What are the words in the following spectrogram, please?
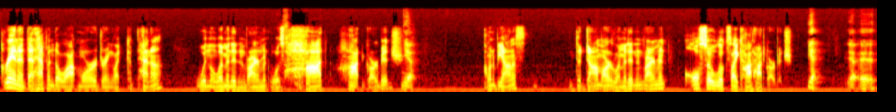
Granted, that happened a lot more during like Capenna when the limited environment was hot, hot garbage. Yeah. I'm gonna be honest, the Damar limited environment also looks like hot, hot garbage. Yeah, it,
